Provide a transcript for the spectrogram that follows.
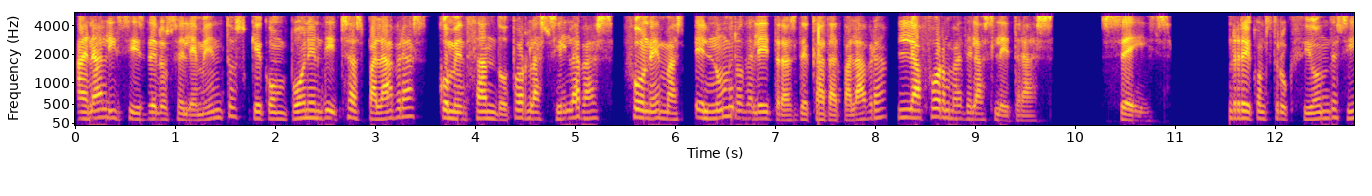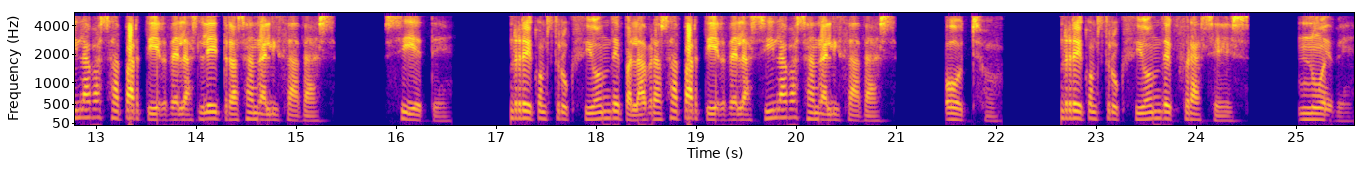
Análisis de los elementos que componen dichas palabras, comenzando por las sílabas, fonemas, el número de letras de cada palabra, la forma de las letras. 6. Reconstrucción de sílabas a partir de las letras analizadas. 7. Reconstrucción de palabras a partir de las sílabas analizadas. 8. Reconstrucción de frases. 9.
